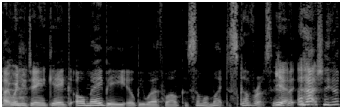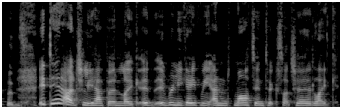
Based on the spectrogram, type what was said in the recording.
like when you're doing a gig. Oh, maybe it'll be worthwhile because someone might discover us here. Yeah. But it actually happens. it did actually happen like it, it really gave me and Martin took such a like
